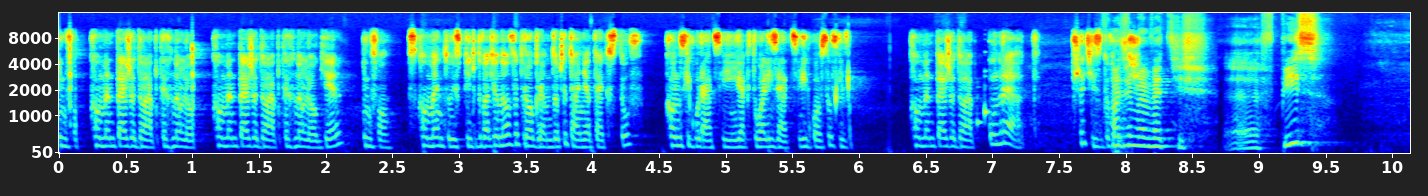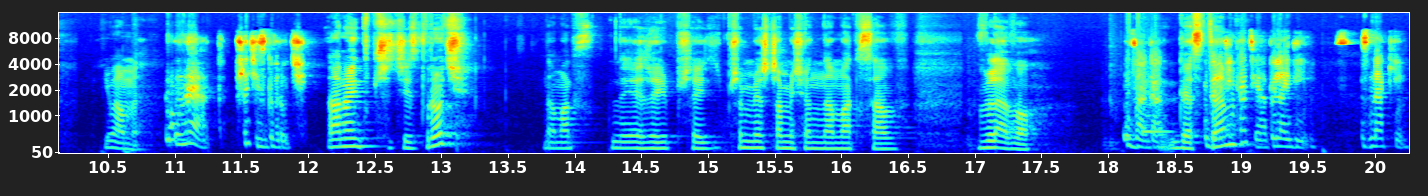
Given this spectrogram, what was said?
Info. Komentarze do app technologie. Komentarze do app technologie. Info. Skomentuj speed 2 nowy program do czytania tekstów, konfiguracji i aktualizacji głosów. Komentarze do app. Unread. Przycisk. Wchodzimy w jakiś e, wpis i mamy. Unread. Przycisk wróć. Android przycisk wróć. Na max, jeżeli przemieszczamy się na maksa w, w lewo Uwaga. Gestem. Weryfikacja Apple ID. Znaki.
